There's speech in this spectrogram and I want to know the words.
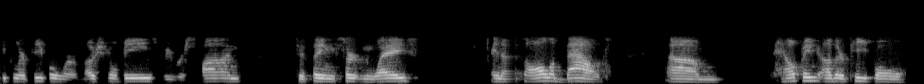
People are people. We're emotional beings. We respond to things certain ways. And it's all about um, helping other people,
